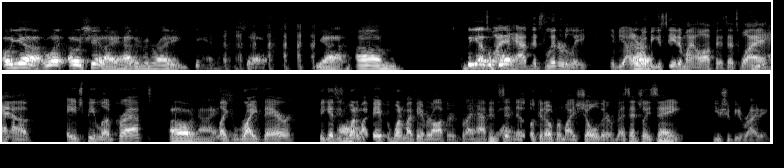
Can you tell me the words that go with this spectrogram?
oh yeah, what? Oh shit, I haven't been writing. Damn it. So yeah. Um, but yeah, that's before, why I have. That's literally. If you, I don't oh. know if oh. you can see it in my office. That's why yeah. I have H.P. Lovecraft. Oh, nice. Like right there because he's oh. one of oh. my favorite one of my favorite authors. But I have him nice. sitting there looking over my shoulder, essentially hmm. saying, mm. "You should be writing.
